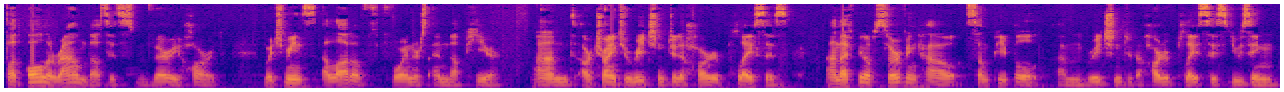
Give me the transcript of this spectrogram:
but all around us it's very hard, which means a lot of foreigners end up here and are trying to reach into the harder places. And I've been observing how some people um, reach into the harder places using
